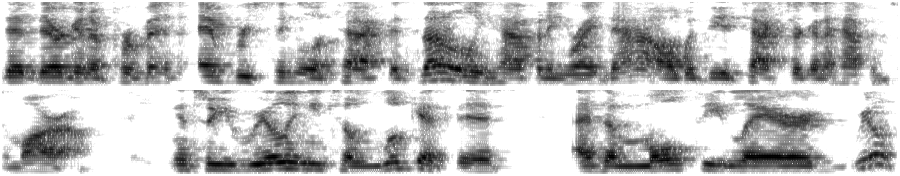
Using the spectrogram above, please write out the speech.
that they're going to prevent every single attack that's not only happening right now, but the attacks are going to happen tomorrow. And so you really need to look at this as a multi-layered, real,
